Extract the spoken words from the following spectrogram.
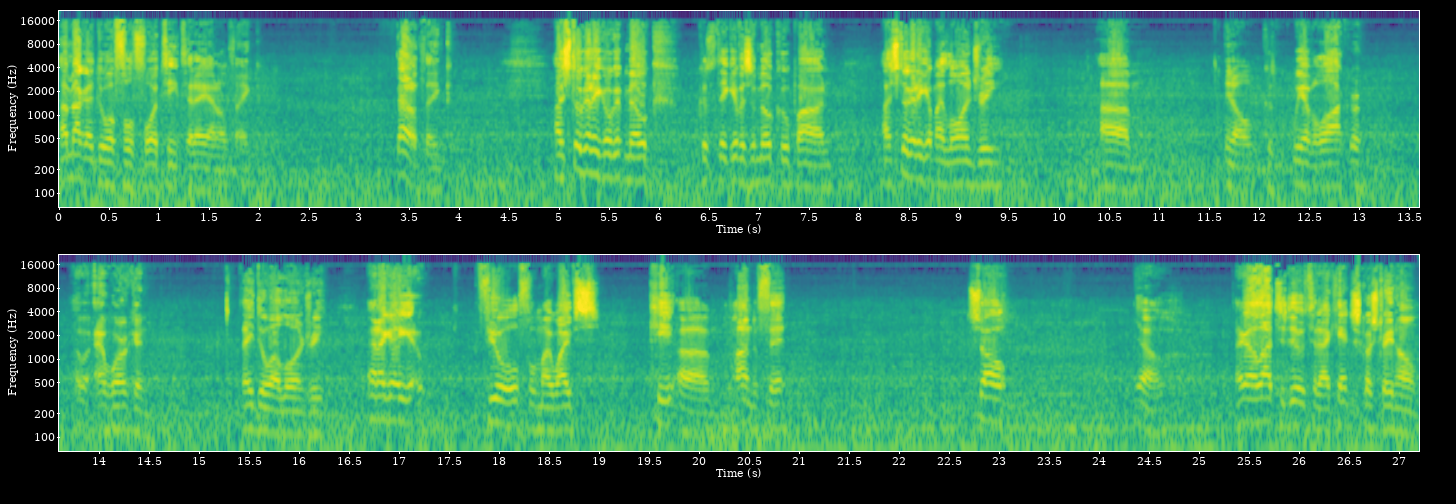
I'm not going to do a full 14 today. I don't think. I don't think. I still got to go get milk because they give us a milk coupon. I still got to get my laundry. Um, you know, because we have a locker at work and they do our laundry, and I got to get fuel for my wife's key, um, Honda Fit. So, you know, I got a lot to do today. I can't just go straight home.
